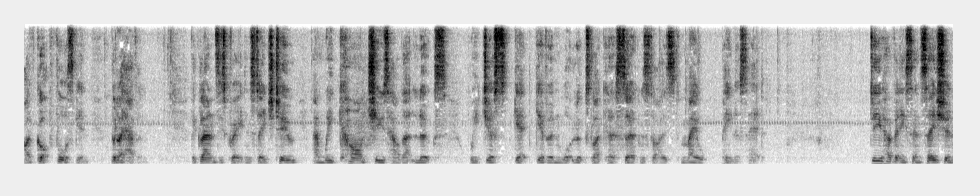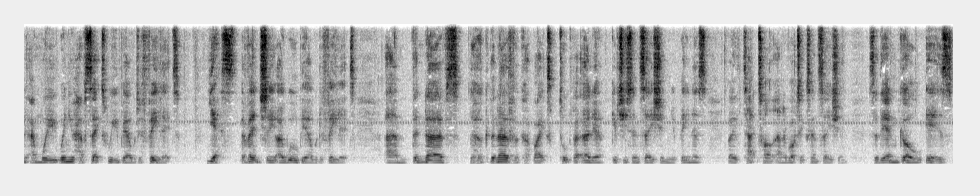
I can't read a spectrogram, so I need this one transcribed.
I've got foreskin, but I haven't. The glans is created in stage 2, and we can't choose how that looks. We just get given what looks like a circumcised male penis head. Do you have any sensation and we, when you have sex will you be able to feel it? Yes, eventually I will be able to feel it. Um, the nerves, the, hook, the nerve hookup I talked about earlier gives you sensation in your penis, both tactile and erotic sensation. So the end goal is,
